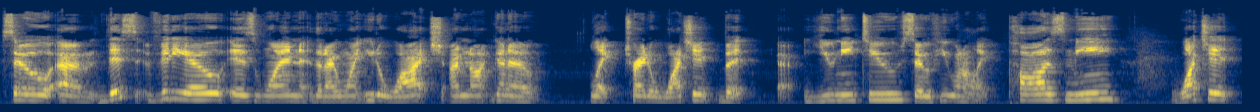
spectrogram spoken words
So um, this video is one that I want you to watch. I'm not to like try to watch it, but uh, you need to. So if you want to like pause me, watch it,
